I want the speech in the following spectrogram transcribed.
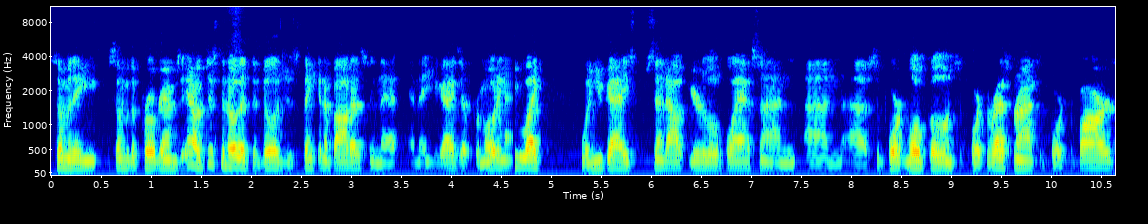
some of the some of the programs. You know, just to know that the village is thinking about us and that and that you guys are promoting. I like when you guys send out your little blasts on on uh, support local and support the restaurants, support the bars,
